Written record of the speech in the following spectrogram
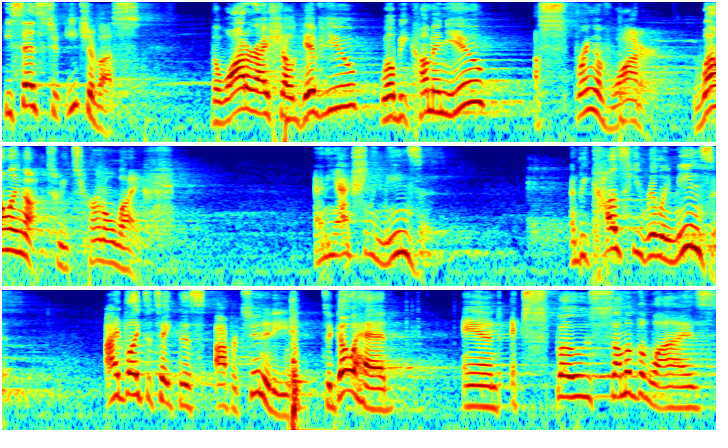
He says to each of us, The water I shall give you will become in you a spring of water, welling up to eternal life. And he actually means it. And because he really means it, I'd like to take this opportunity to go ahead and expose some of the lies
